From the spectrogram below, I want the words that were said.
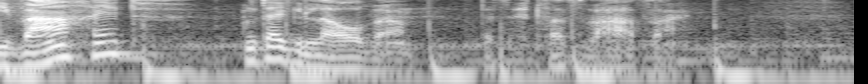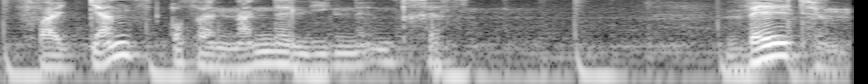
Die Wahrheit und der Glaube, dass etwas wahr sei. Zwei ganz auseinanderliegende Interessen. Welten,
